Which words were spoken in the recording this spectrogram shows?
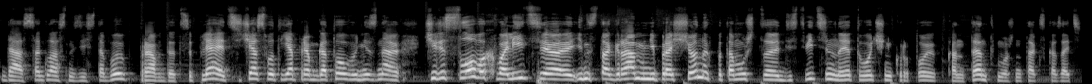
Да, согласна здесь с тобой, правда, цепляет. Сейчас вот я прям готова, не знаю, через слово хвалить э, Инстаграм непрощенных, потому что действительно это очень крутой контент, можно так сказать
